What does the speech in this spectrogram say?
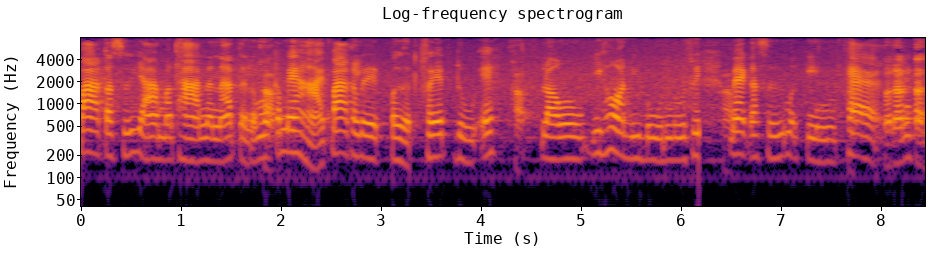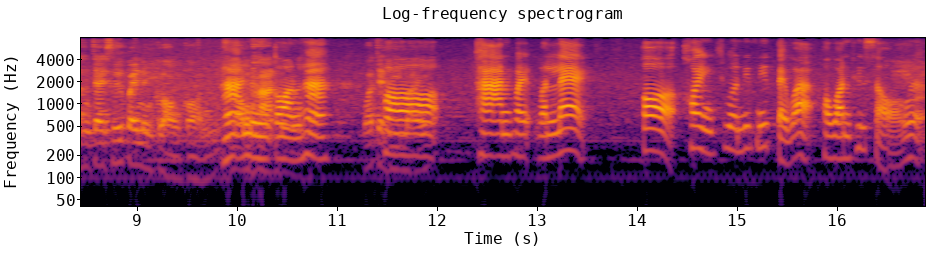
ป้าก็ซื้อยามาทานนะนะแต่แล้วมัครันบก็ไม่หายป้าก็เลยเปิดเฟซดูเอ๊ะ ครับ ลองยี่ห้อดีบูนดูสิครับ แม่ก็ซื้อมากินแค่ตอนนั้นตัดสินใจซื้อไปหนึ่งกล่องก่อนห้าลหนึ่งทาก่อนดูค่ะ ว่าจะพอดีไหมทานไปวันแรก ก็ค่อยชั่วนิดๆแต่ว่าพอวันที่สองอะ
